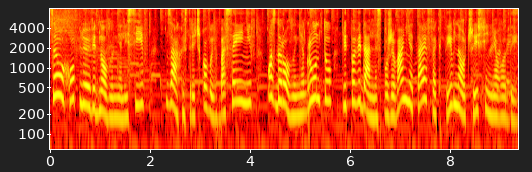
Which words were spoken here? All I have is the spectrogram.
Це охоплює відновлення лісів, захист річкових басейнів, оздоровлення ґрунту, відповідальне споживання та ефективне очищення води.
